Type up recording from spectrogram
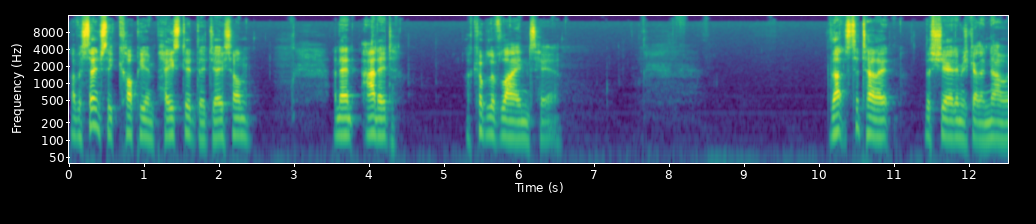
I've essentially copy and pasted the JSON and then added a couple of lines here. That's to tell it the shared image gallery. Now,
